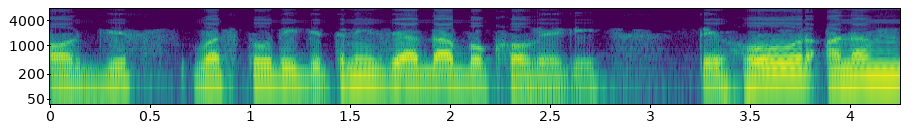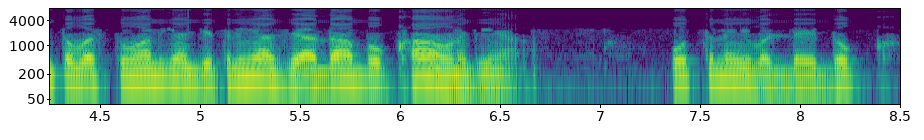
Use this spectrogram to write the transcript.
ਔਰ ਜਿਸ ਵਸਤੂ ਦੀ ਜਿਤਨੀ ਜ਼ਿਆਦਾ ਭੁੱਖ ਹੋਵੇਗੀ ਤੇ ਹੋਰ ਅਨੰਤ ਵਸਤੂਆਂ ਦੀਆਂ ਜਿਤਨੀਆਂ ਜ਼ਿਆਦਾ ਭੁੱਖਾਂ ਹੋਣਗੀਆਂ, ਉਤਨੇ ਹੀ ਵੱਡੇ ਦੁੱਖ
